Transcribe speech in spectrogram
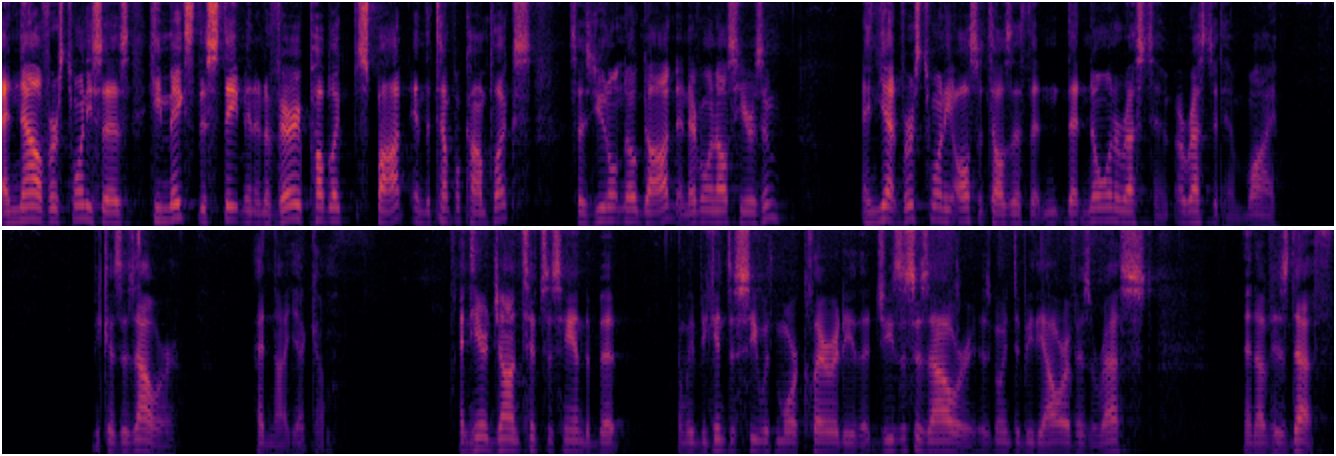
And now, verse 20 says, he makes this statement in a very public spot in the temple complex. Says, You don't know God, and everyone else hears him. And yet, verse 20 also tells us that, that no one arrest him, arrested him. Why? Because his hour had not yet come. And here, John tips his hand a bit, and we begin to see with more clarity that Jesus' hour is going to be the hour of his arrest and of his death.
